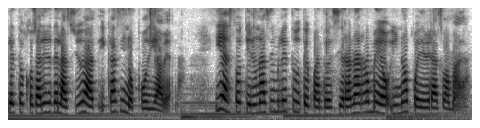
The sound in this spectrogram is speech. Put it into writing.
le tocó salir de la ciudad y casi no podía verla. Y esto tiene una similitud de cuando encierran a Romeo y no puede ver a su amada.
